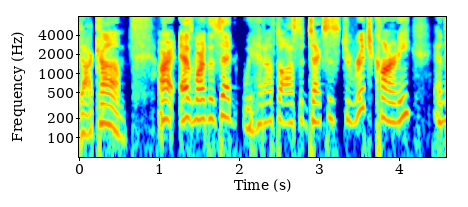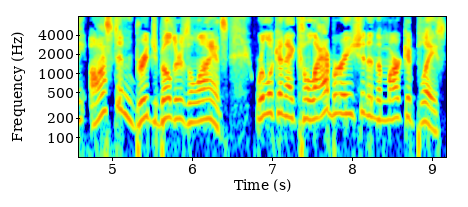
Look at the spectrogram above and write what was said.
Dot com. All right, as Martha said, we head off to Austin, Texas to Rich Carney and the Austin Bridge Builders Alliance. We're looking at collaboration in the marketplace,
